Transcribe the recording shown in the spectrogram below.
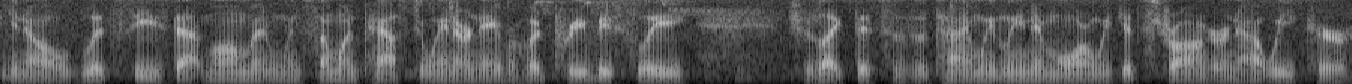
you know, let's seize that moment. When someone passed away in our neighborhood previously, she was like, this is the time we lean in more and we get stronger, not weaker.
